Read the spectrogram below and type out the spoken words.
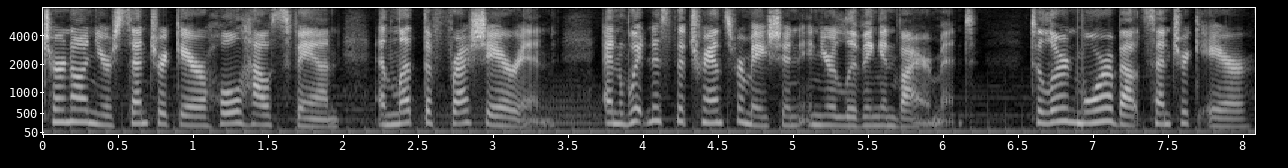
turn on your Centric Air whole house fan, and let the fresh air in, and witness the transformation in your living environment. To learn more about Centric Air,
